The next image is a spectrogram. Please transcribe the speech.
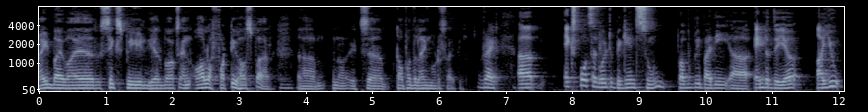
ride by wire, six speed gearbox, and all of 40 horsepower, mm. um, you know, it's a top of the line motorcycle. Right. Uh, exports are going to begin soon, probably by the uh, end of the year. Are you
